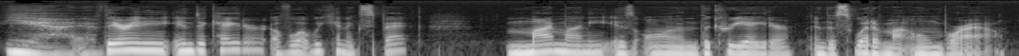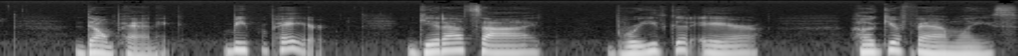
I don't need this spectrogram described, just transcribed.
yeah, if they're any indicator of what we can expect, my money is on the creator and the sweat of my own brow. Don't panic. Be prepared. Get outside, breathe good air, hug your families,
